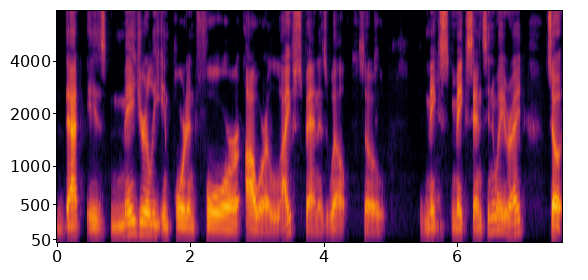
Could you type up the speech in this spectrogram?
that is majorly important for our lifespan as well. So, it makes makes sense in a way, right? So,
